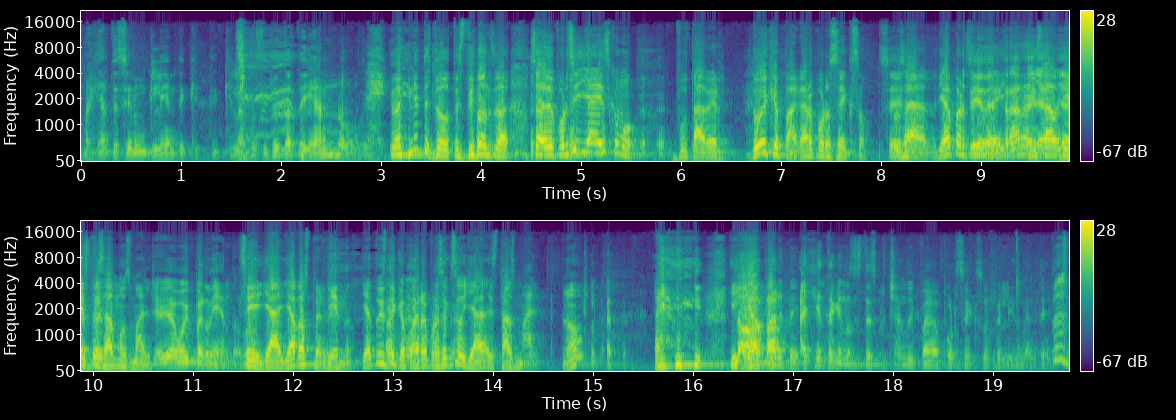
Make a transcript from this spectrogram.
Imagínate ser un cliente que, te- que la prostituta te diga no, güey. Imagínate todo, testigo. O sea, de por sí ya es como, puta, a ver, tuve que pagar por sexo. Sí. O sea, ya a partir Sí, de, ahí entrada está- ya, estoy- empezamos mal. Yo ya voy perdiendo. ¿no? Sí, ya, ya vas perdiendo. Ya tuviste que pagar por sexo, ya estás mal, ¿no? y No, que no, aparte. hay gente que nos está escuchando y paga por sexo, felizmente. Pues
